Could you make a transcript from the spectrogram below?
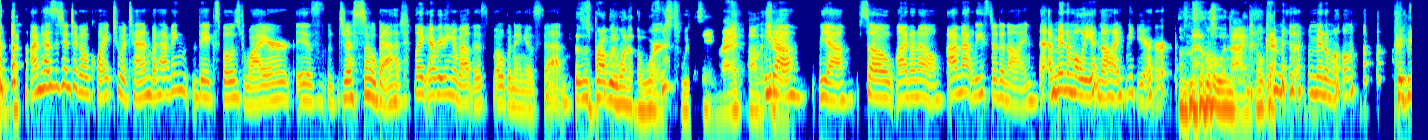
a 10. I'm hesitant to go quite to a 10, but having the exposed wire is just so bad. Like everything about this opening is bad. This is probably one of the worst we've seen, right? On the show. Yeah. Yeah. So I don't know. I'm at least at a nine, minimally a nine here. A minimal of nine. Okay. Min- minimum. Could be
